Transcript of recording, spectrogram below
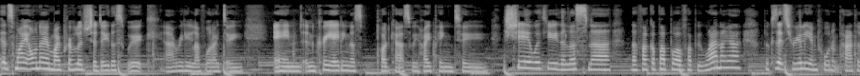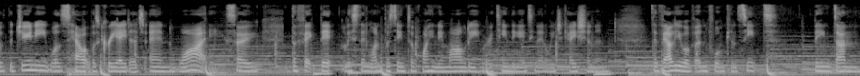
It's my honour and my privilege to do this work. I really love what I do. And in creating this podcast, we're hoping to share with you, the listener, the whakapapa of Hapu Wānanga, because it's really important part of the journey was how it was created and why. So the fact that less than 1% of wahine Māori were attending antenatal education and the value of informed consent being done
